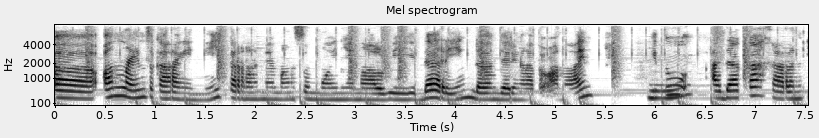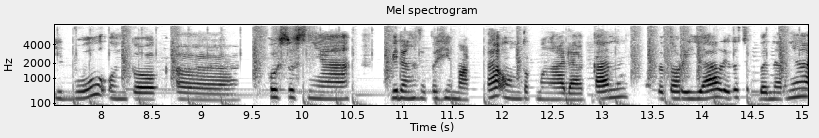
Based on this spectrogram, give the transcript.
uh, online sekarang ini karena memang semuanya melalui daring dalam jaringan atau online, itu hmm. adakah saran ibu untuk uh, khususnya bidang satu Himakta untuk mengadakan tutorial itu sebenarnya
